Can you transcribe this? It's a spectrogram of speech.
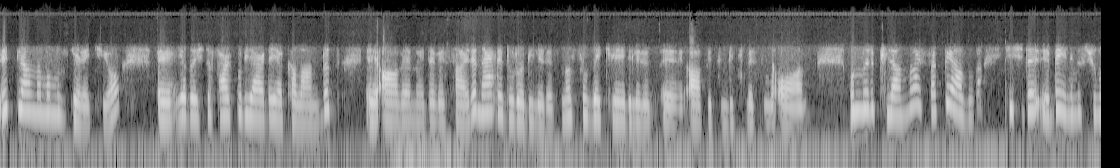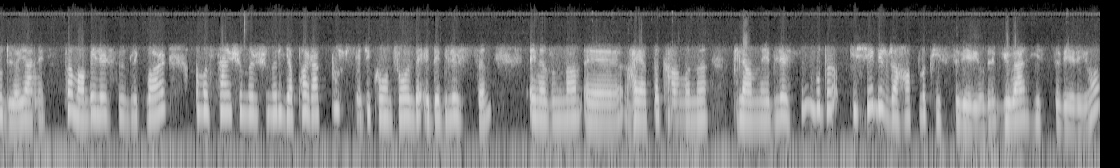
ve planlamamız gerekiyor. Ee, ya da işte farklı bir yerde yakalandık e, AVM'de vesaire nerede durabiliriz nasıl bekleyebiliriz e, afetin bitmesini o an bunları planlarsak biraz da kişide e, beynimiz şunu diyor yani tamam belirsizlik var ama sen şunları şunları yaparak bu süreci kontrolde edebilirsin en azından e, hayatta kalmanı planlayabilirsin. Bu da kişiye bir rahatlık hissi veriyor, bir güven hissi veriyor.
